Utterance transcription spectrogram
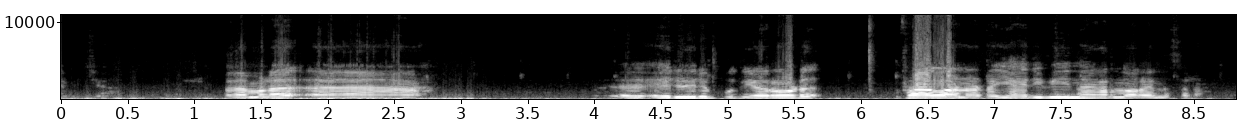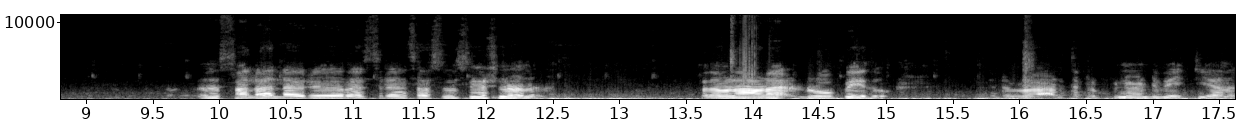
ലഭിച്ചു. അപ്പൊ നമ്മൾ എരൂര് പുതിയ റോഡ് ഭാഗമാണ് കേട്ടോ ഈ അരുവി നഗർ എന്ന് പറയുന്ന സ്ഥലം. സ്ഥലമല്ല ഒരു റെസിഡൻസ് അസോസിയേഷൻ ആണ്. അപ്പൊ നമ്മൾ അവിടെ ഡ്രോപ്പ് ചെയ്തു. അടുത്ത ട്രിപ്പിന് വേണ്ടി വെയിറ്റ് ചെയ്യാണ്.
